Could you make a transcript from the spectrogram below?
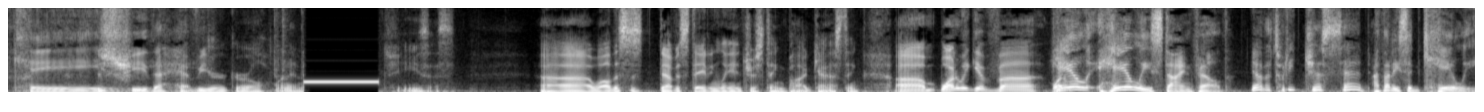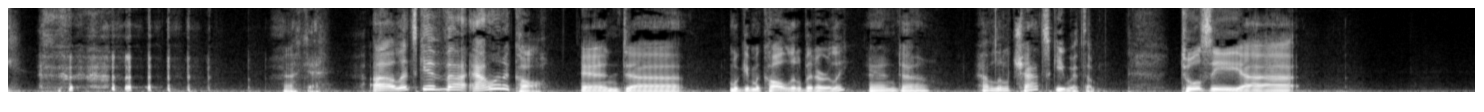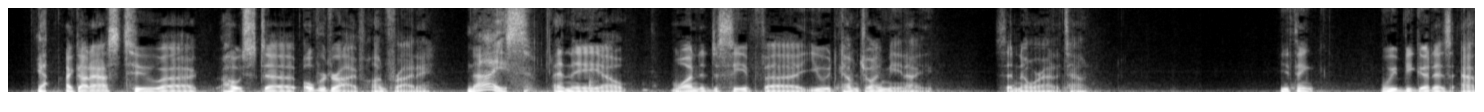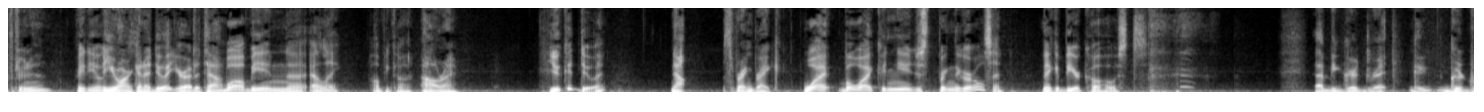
Kay. Is she the heavier girl? What an Jesus. Uh, well, this is devastatingly interesting podcasting. Um, why don't we give? Uh, Hailee, Hailee Steinfeld. yeah, that's what he just said. I thought he said Kaylee. okay. Uh, let's give uh, Allan a call, and uh, we'll give him a call a little bit early, and uh, have a little chat ski with him. Toolsy, uh, Yeah. I got asked to uh, host uh, Overdrive on Friday. Nice. and they uh, wanted to see if uh, you would come join me, and I said no, we're out of town. You think we'd be good as afternoon radio? You aren't going to do it? You're out of town? Well, I'll be in uh, L.A. I'll be gone. All right. You could do it. No. Spring break. Why? But why couldn't you just bring the girls in? They could be your co-hosts. That'd be good, good, good,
